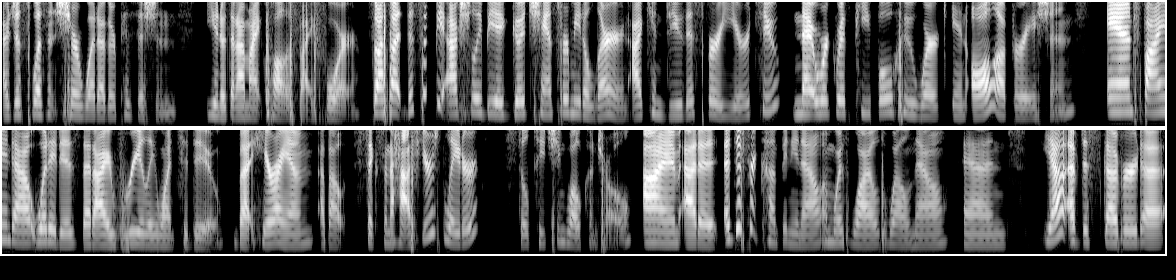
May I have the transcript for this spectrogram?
I just wasn't sure what other positions, you know, that I might qualify for. So I thought this would be actually be a good chance for me to learn. I can do this for a year or two, network with people who work in all operations and find out what it is that I really want to do. But here I am about six and a half years later, still teaching well control. I'm at a, a different company now. I'm with Wild Well now. And yeah, I've discovered uh,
